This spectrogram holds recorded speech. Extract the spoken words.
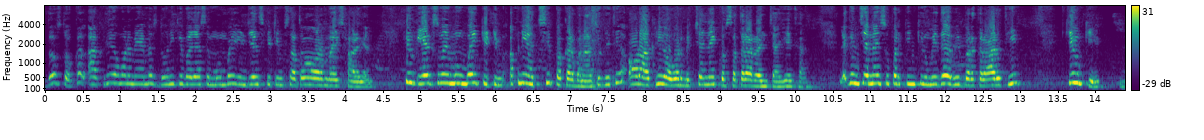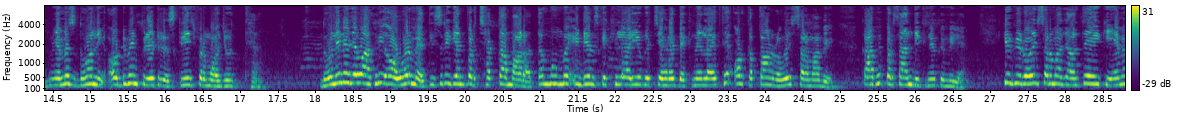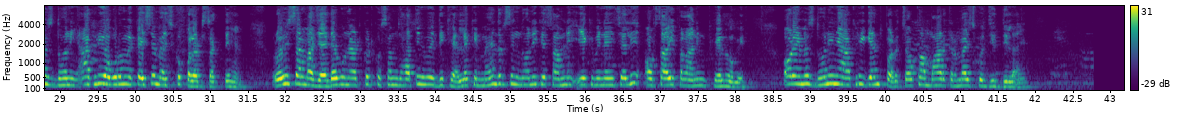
दोस्तों, कल आखिरी ओवर में एमएस धोनी की वजह से मुंबई इंडियंस की टीम सातवां ओवर मैच हार गई क्योंकि एक समय मुंबई की टीम अपनी अच्छी पकड़ बना चुकी थी और आखिरी ओवर में चेन्नई को सत्रह रन चाहिए था। लेकिन चेन्नई सुपर किंग की उम्मीदें अभी बरकरार थी, क्योंकि एम एस धोनी और डिविन पीरेटर्स क्रीज पर मौजूद थे। धोनी ने जब आखिरी ओवर में तीसरी गेंद पर छक्का मारा, तब मुंबई इंडियंस के खिलाड़ियों के चेहरे देखने लायक थे और कप्तान रोहित शर्मा भी काफ़ी परेशान दिखने को मिले। क्योंकि रोहित शर्मा जानते हैं कि एम एस धोनी आखिरी ओवरों में कैसे मैच को पलट सकते हैं। रोहित शर्मा जयदेव उनाटकट को समझाते हुए दिखे, लेकिन महेंद्र सिंह धोनी के सामने एक भी नहीं चली और सारी प्लानिंग फेल हो गई। और एम धोनी ने आखिरी गेंद पर चौका मारकर मैच को जीत दिलाए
